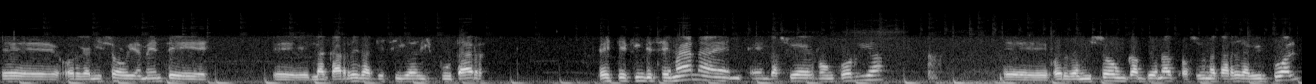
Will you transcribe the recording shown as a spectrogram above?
eh, organizó obviamente eh, la carrera que se iba a disputar este fin de semana en, en la ciudad de Concordia. Organizó un campeonato, o sea, una carrera virtual,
